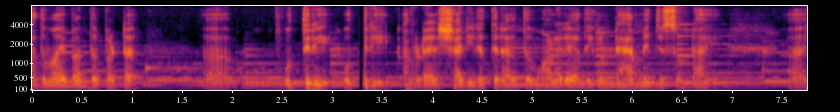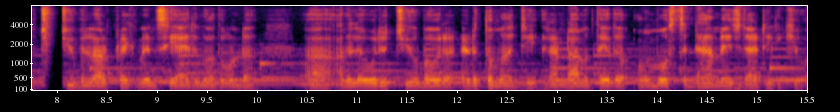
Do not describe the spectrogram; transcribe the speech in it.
അതുമായി ബന്ധപ്പെട്ട് ഒത്തിരി ഒത്തിരി അവരുടെ ശരീരത്തിനകത്ത് വളരെയധികം ഡാമേജസ് ഉണ്ടായി. ട്യൂബുലാർ പ്രഗ്നൻസി ആയിരുന്നു. അതുകൊണ്ട് അതിൽ ഒരു ട്യൂബ് അവർ എടുത്തു മാറ്റി രണ്ടാമത്തേത് ഓൾമോസ്റ്റ് ഡാമേജ്ഡ് ആയിട്ടിരിക്കുക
